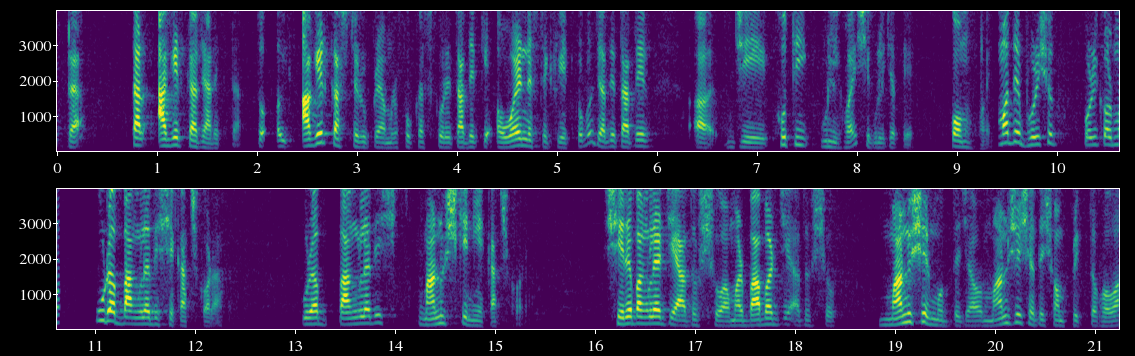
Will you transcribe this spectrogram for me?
একটা, তার আগের কাজ আরেকটা। তো ওই আগের কাজটার উপরে আমরা ফোকাস করে তাদেরকে অ্যাওয়ারনেসটা ক্রিয়েট করব যাতে তাদের যে ক্ষতিগুলি হয় সেগুলি যাতে কম হয়। আমাদের ভবিষ্যৎ পরিকল্পনা, পুরা বাংলাদেশে কাজ করা। পুরা বাংলাদেশ মানুষকে নিয়ে কাজ করা। শেরে বাংলার যে আদর্শ, আমার বাবার যে আদর্শ মানুষের মধ্যে যাওয়া, মানুষের সাথে সম্পৃক্ত হওয়া,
